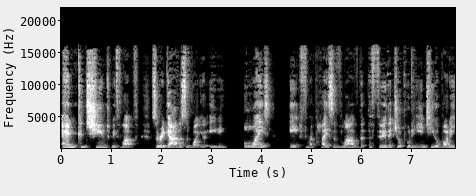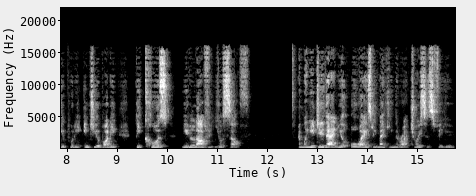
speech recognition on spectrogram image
and consumed with love. So, regardless of what you're eating, always eat from a place of love. That the food that you're putting into your body, you're putting into your body because you love yourself. And when you do that, you'll always be making the right choices for you.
